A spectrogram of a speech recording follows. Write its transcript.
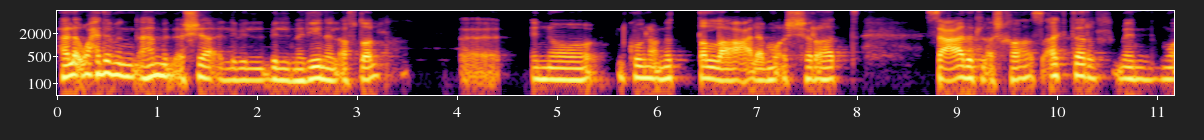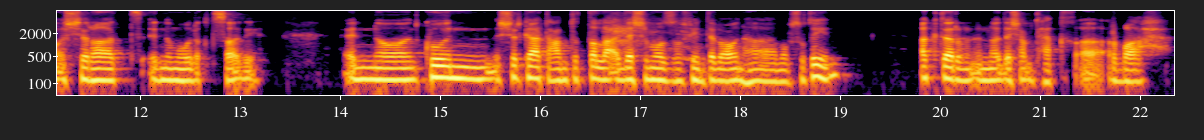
هلا واحدة من أهم الأشياء اللي بالمدينة الأفضل آه، إنه نكون عم نطلع على مؤشرات سعادة الأشخاص أكثر من مؤشرات النمو الاقتصادي. إنه نكون الشركات عم تطلع قديش الموظفين تبعونها مبسوطين أكثر من إنه قديش عم تحقق أرباح.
